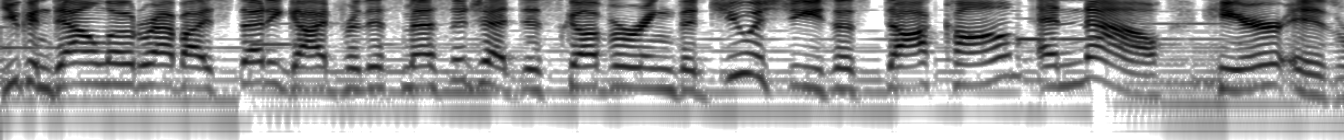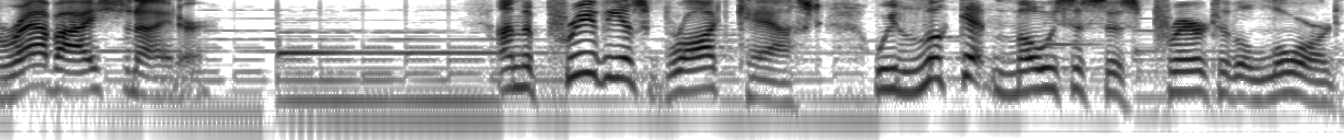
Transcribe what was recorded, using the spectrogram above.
You can download Rabbi's study guide for this message at discoveringthejewishjesus.com. And now, here is Rabbi Schneider. On the previous broadcast, we looked at Moses' prayer to the Lord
